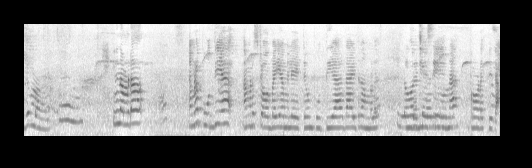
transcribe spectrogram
ഇത് മാല. ഇനി നമ്മുടെ നമ്മുടെ പുതിയ നമ്മുടെ സ്റ്റോർ ബൈ എമ്മിലെ ഏറ്റവും പുതിയതായിട്ട് Launch ഇൻട്രൊഡ്യൂസ് ചെയ്യുന്ന പ്രോഡക്റ്റ് ഇതാ.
